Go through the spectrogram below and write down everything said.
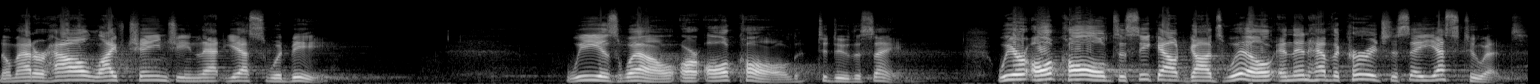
no matter how life changing that yes would be. We as well are all called to do the same. We are all called to seek out God's will and then have the courage to say yes to it.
